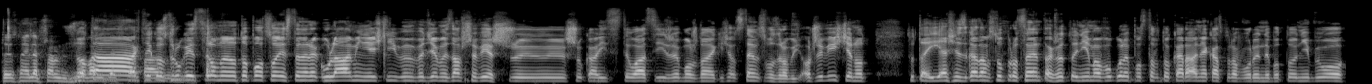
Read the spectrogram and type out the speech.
to jest najlepsza No tak, tylko z drugiej strony, no to po co jest ten regulamin, jeśli my będziemy zawsze, wiesz, yy, szukali sytuacji, że można jakieś odstępstwo zrobić. Oczywiście, no tutaj ja się zgadzam w 100%, że tutaj nie ma w ogóle podstaw do karania Kaspra Woryny, bo to nie było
